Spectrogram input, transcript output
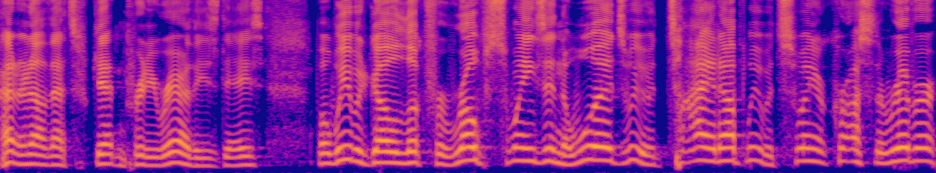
I don't know, that's getting pretty rare these days. But we would go look for rope swings in the woods. We would tie it up. We would swing across the river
